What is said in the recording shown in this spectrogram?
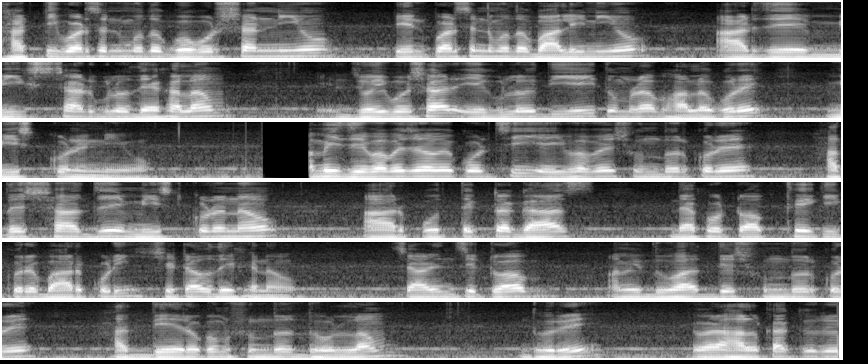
থার্টি পার্সেন্ট মতো গোবর সার নিও টেন পার্সেন্ট মতো বালি নিও। আর যে মিক্সড সারগুলো দেখালাম জৈব সার এগুলো দিয়েই তোমরা ভালো করে মিক্সড করে নিও। আমি যেভাবে যেভাবে করছি, এইভাবে সুন্দর করে হাতের সাহায্যে মিক্সড করে নাও। আর প্রত্যেকটা গাছ, দেখো টব থেকে কী করে বার করি সেটাও দেখে নাও। চার ইঞ্চি টব, আমি দু হাত দিয়ে সুন্দর করে হাত দিয়ে এরকম সুন্দর ধরলাম, ধরে এবার হালকা করে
